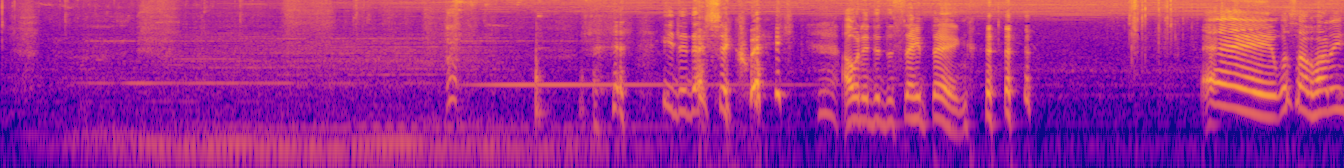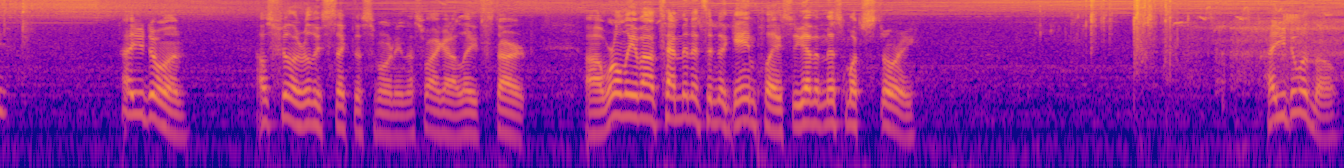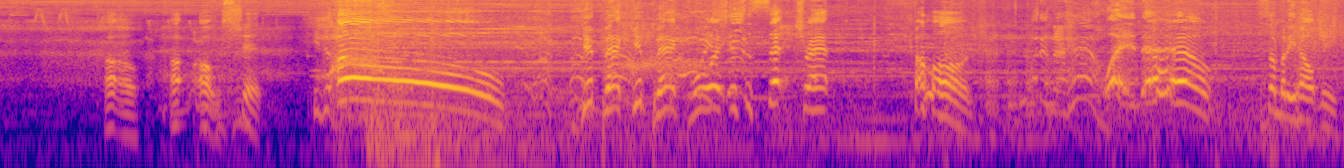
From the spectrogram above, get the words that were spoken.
he did that shit quick. I would have did the same thing. hey, what's up, honey? How you doing? I was feeling really sick this morning. That's why I got a late start. Uh, we're only about 10 minutes into gameplay, so you haven't missed much story. How you doing though? Uh oh. Uh oh shit. He just Oh! Get back, get back, boy. It's a set trap. Come on. What in the hell? What in the hell? Somebody help me.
